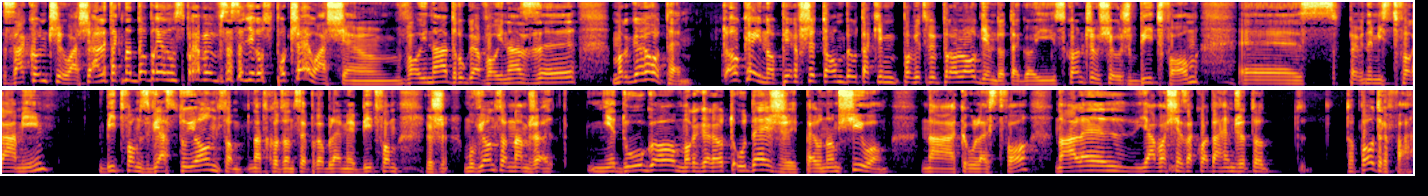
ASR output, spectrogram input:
zakończyła się, ale tak na dobrą sprawę w zasadzie rozpoczęła się wojna, druga wojna z Morgarotem. Okej, no pierwszy tom był takim powiedzmy prologiem do tego i skończył się już bitwą e, z pewnymi stworami, bitwą zwiastującą nadchodzące problemy, bitwą już mówiącą nam, że niedługo Morgarot uderzy pełną siłą na królestwo, no ale ja właśnie zakładałem, że to to potrwa,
